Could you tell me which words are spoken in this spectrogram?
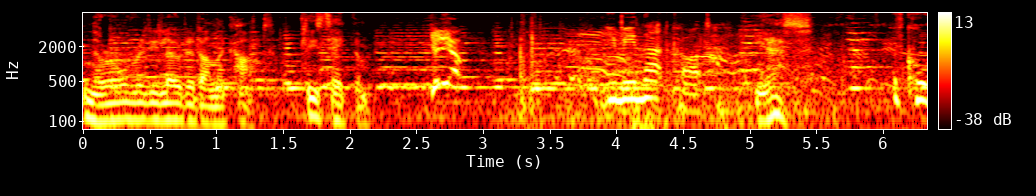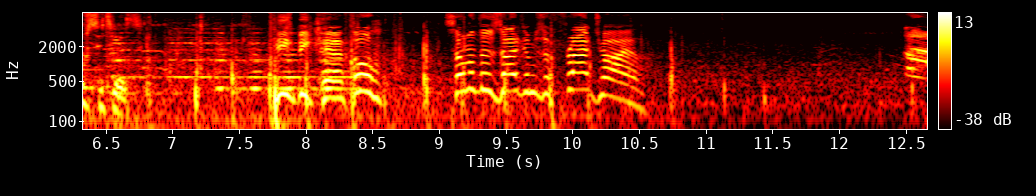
And they're already loaded on the cart. Please take them. You mean that cart? Yes. Of course it is. Please be careful. Some of those items are fragile.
